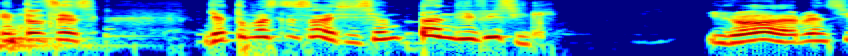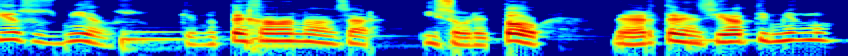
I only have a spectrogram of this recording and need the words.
Entonces, ya tomaste esa decisión tan difícil. Y luego de haber vencido sus miedos, que no te dejaban avanzar, y sobre todo, de haberte vencido a ti mismo,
